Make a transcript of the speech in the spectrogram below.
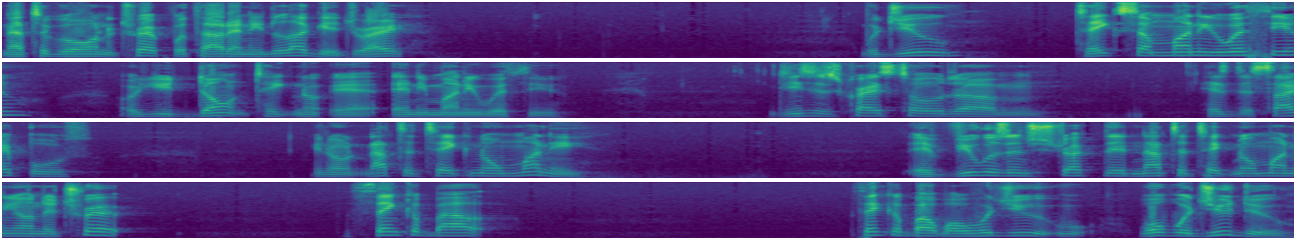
not to go on a trip without any luggage, right? Would you take some money with you or you don't take no, eh, any money with you? Jesus Christ told um, his disciples you you know, not to take no money. If you was instructed not to take no money on the trip, think about think about what would you what would you do?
